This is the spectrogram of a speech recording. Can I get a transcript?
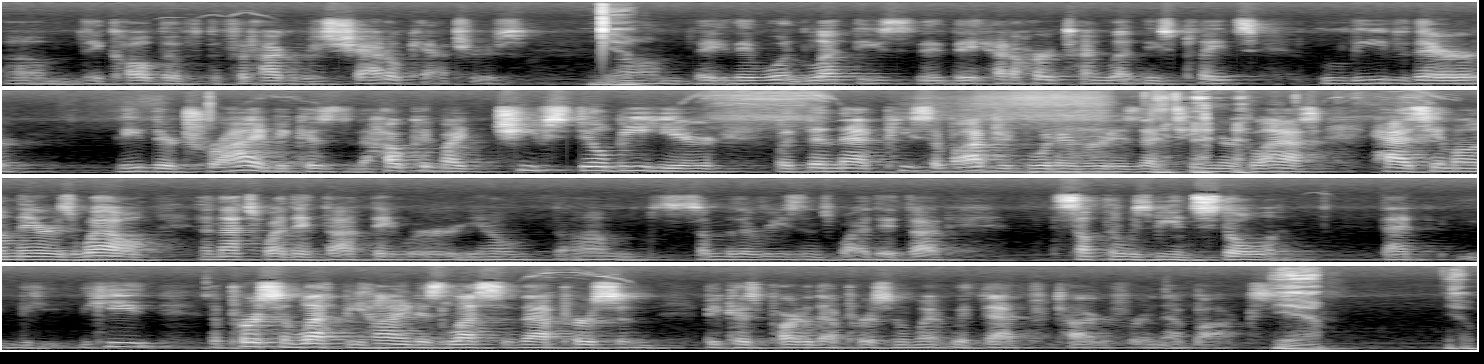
um, they called the, the photographers shadow catchers. Yeah. Um, they they wouldn't let these. They, they had a hard time letting these plates leave their leave their tribe because how could my chief still be here but then that piece of object whatever it is that tin or glass has him on there as well and that's why they thought they were you know um, some of the reasons why they thought something was being stolen. That the, he, the person left behind is less of that person because part of that person went with that photographer in that box. Yeah. Yep.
